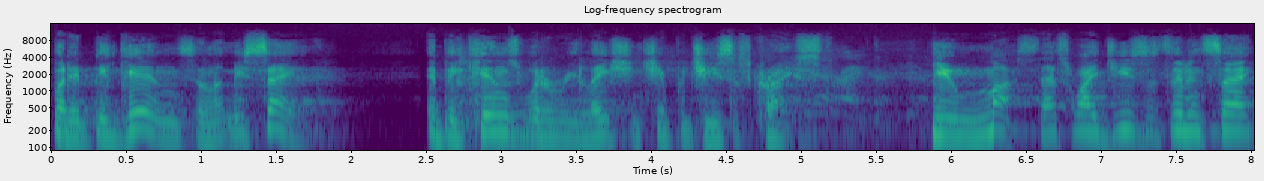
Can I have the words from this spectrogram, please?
But it begins, and let me say it, it begins with a relationship with Jesus Christ. You must. That's why Jesus didn't say,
